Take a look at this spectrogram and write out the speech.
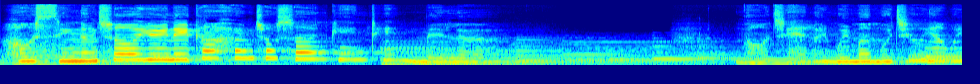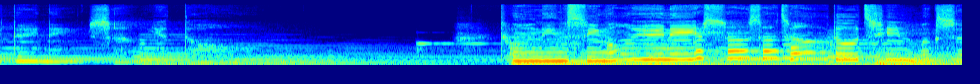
何时能再与你家乡中相见，天未亮？我这里每晚每朝也会对你想一趟。童年时我与你一双双走到阡陌上，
